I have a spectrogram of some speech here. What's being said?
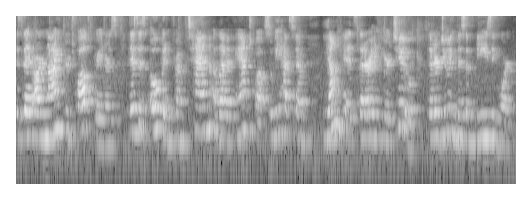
is that our 9 through 12th graders, this is open from 10, 11, and 12. So we have some young kids that are in here too that are doing this amazing work.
